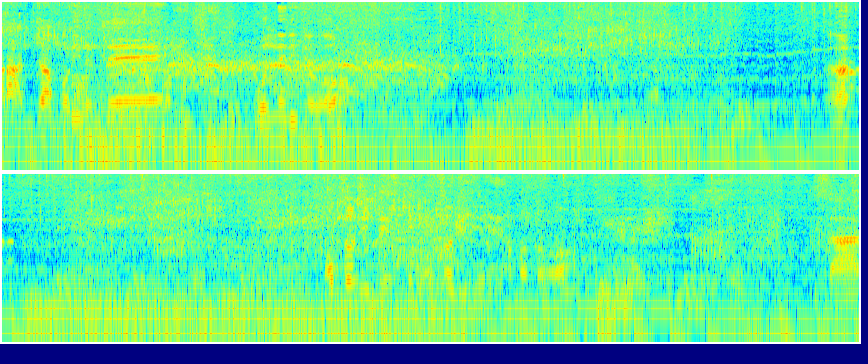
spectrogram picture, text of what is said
가라앉아 버리는데 못 내리죠 어? 없어질 때 스킬이 없어질 때 이렇게 한 번 더 싹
